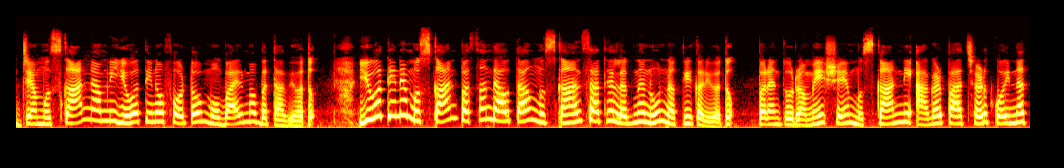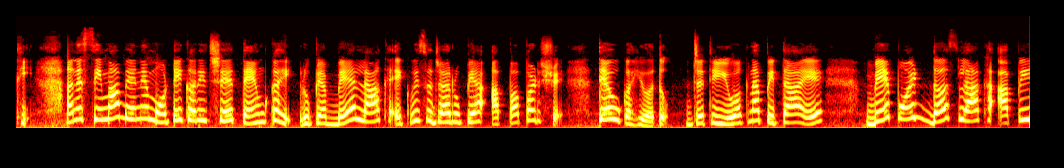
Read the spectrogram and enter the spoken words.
જ્યાં મુસ્કાન નામની યુવતીનો ફોટો મોબાઈલમાં બતાવ્યો હતો. યુવતીને મુસ્કાન પસંદ આવતા મુસ્કાન સાથે લગ્નનું નક્કી કર્યું હતું. પરંતુ રમેશે મુસ્કાનની આગળ પાછળ કોઈ નથી. અને સીમાબેને મોટી કરી છે તેમ કહી રૂપિયા બે લાખ એકવીસ હજાર રૂપિયા આપવા પડશે તેવું કહ્યું હતું. જેથી યુવકના પિતાએ બે પોઈન્ટ દસ લાખ આપી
